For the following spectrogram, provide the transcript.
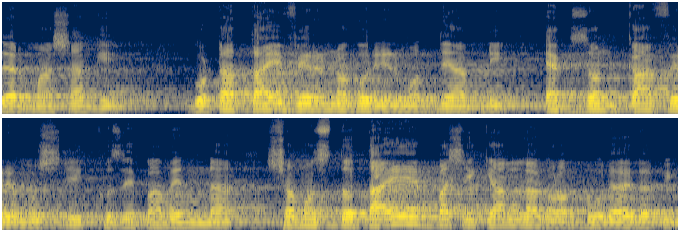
দেড় মাস আগে। গোটা তায়েফের নগরীর মধ্যে আপনি একজন কাফের মুশরিক খুঁজে পাবেন না। সমস্ত তায়েববাসীকে আল্লাহ রব্বুল আলামিন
